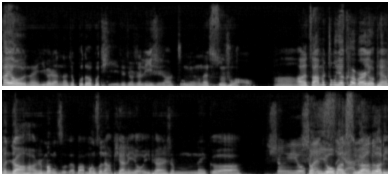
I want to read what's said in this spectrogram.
还有呢一个人呢，就不得不提，这就是历史上著名的孙叔敖。啊啊，咱们中学课本有篇文章，好像是孟子的吧？孟子两篇里有一篇什么那个生于忧《生于忧患，死于安乐》里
